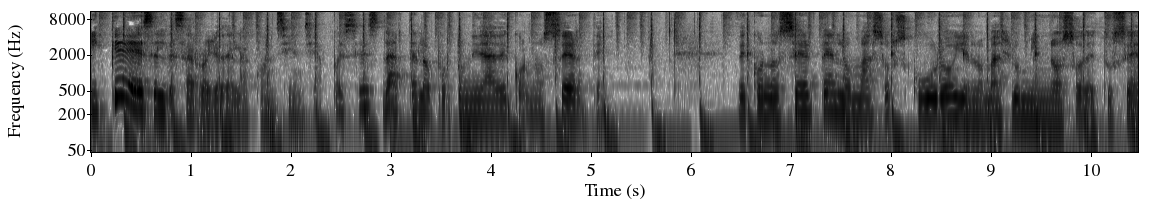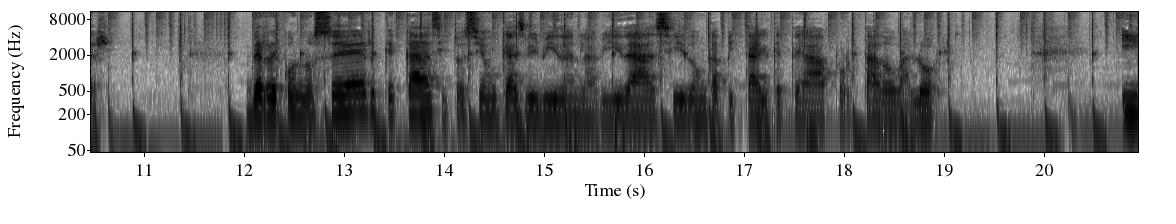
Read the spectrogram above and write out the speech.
¿Y qué es el desarrollo de la conciencia? Pues es darte la oportunidad de conocerte, de conocerte en lo más oscuro y en lo más luminoso de tu ser, de reconocer que cada situación que has vivido en la vida ha sido un capital que te ha aportado valor y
